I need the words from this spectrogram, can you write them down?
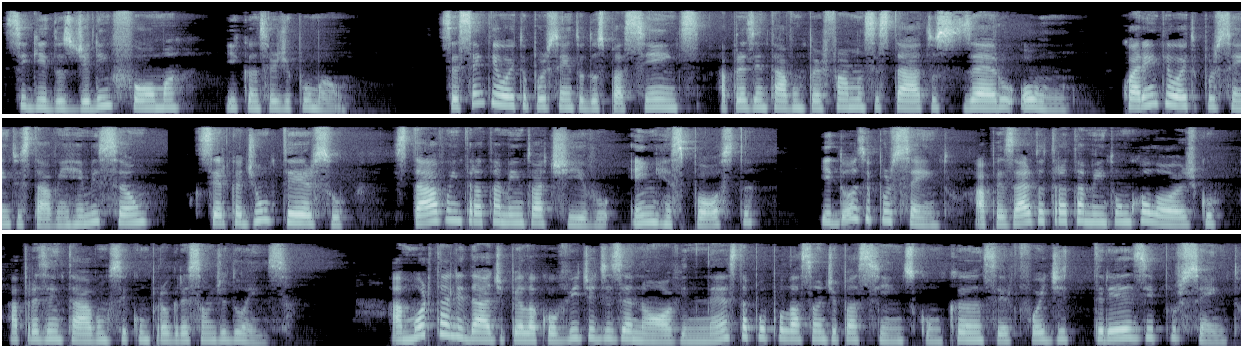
seguidos de linfoma e câncer de pulmão. 68% dos pacientes apresentavam performance status 0 ou 1. 48% estavam em remissão, cerca de um terço estavam em tratamento ativo em resposta e 12%, apesar do tratamento oncológico, apresentavam-se com progressão de doença. A mortalidade pela Covid-19 nesta população de pacientes com câncer foi de 13%,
